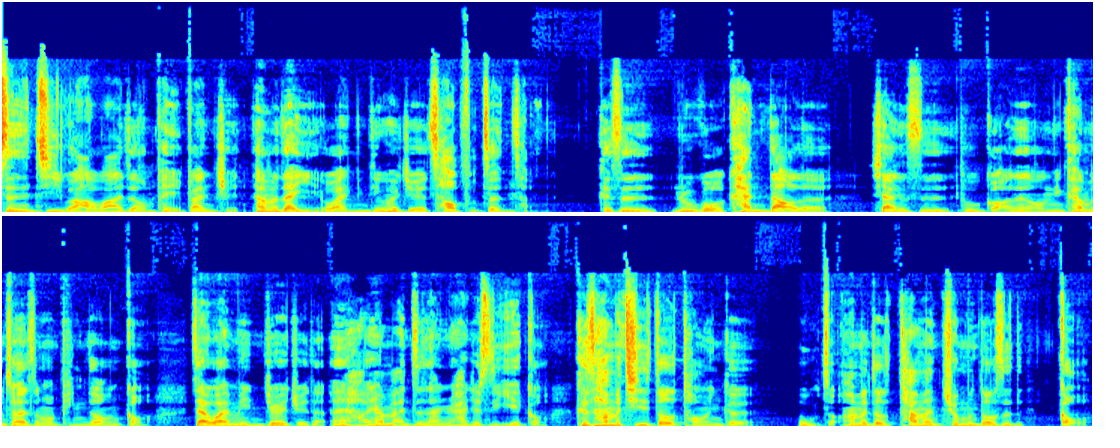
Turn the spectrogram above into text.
真吉娃娃这种陪伴犬，他们在野外你一定会觉得超不正常。可是如果看到了像是土狗那种你看不出来什么品种的狗，在外面你就会觉得，哎，好像蛮正常，因为它就是野狗。可是他们其实都是同一个物种，他们都他们全部都是狗，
